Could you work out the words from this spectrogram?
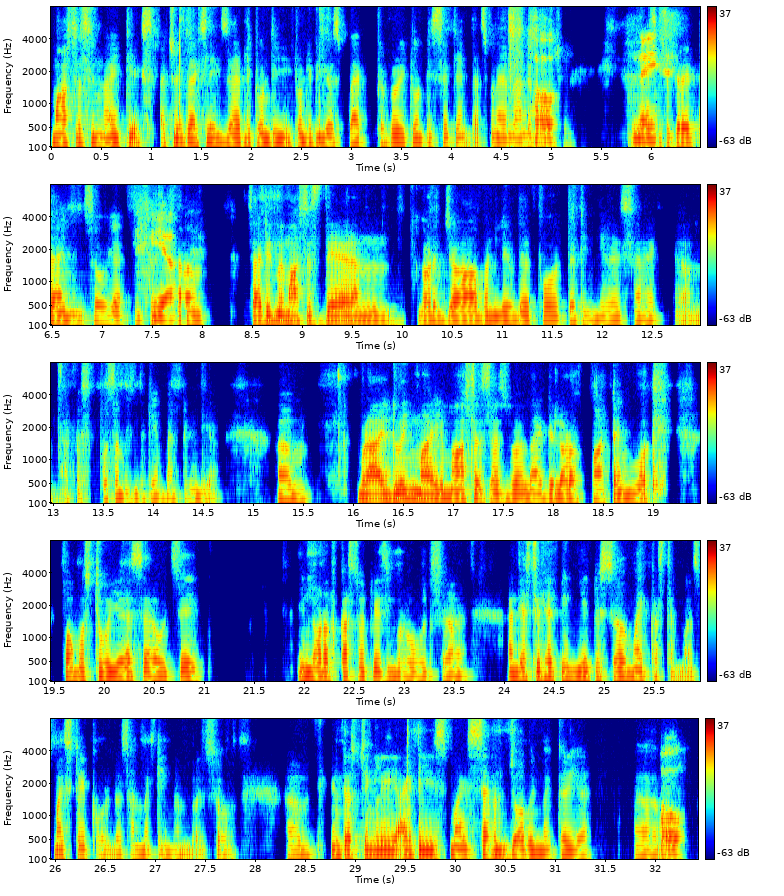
master's in IT. Actually, it's actually exactly 20, 22 years back, February 22nd. That's when I landed. Oh, nice. It's a great timing. So yeah. yeah. Um, so I did my master's there and got a job and lived there for 13 years. And I, um, after for some reason, I came back to India. Um, while doing my master's as well, I did a lot of part-time work for almost two years. I would say in a lot of customer facing roles uh, and they're still helping me to serve my customers my stakeholders and my team members. So um, interestingly it is my seventh job in my career uh, oh.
